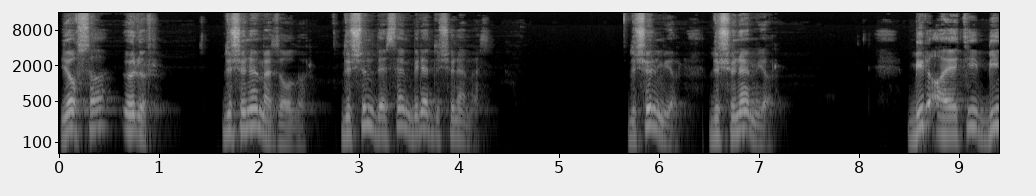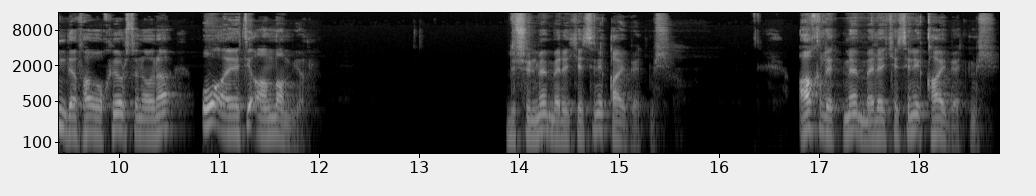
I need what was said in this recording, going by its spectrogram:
Yoksa ölür. Düşünemez olur. Düşün desem bile düşünemez. Düşünmüyor, düşünemiyor. Bir ayeti bin defa okuyorsun ona, o ayeti anlamıyor. Düşünme melekesini kaybetmiş. Akletme melekesini kaybetmiş.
